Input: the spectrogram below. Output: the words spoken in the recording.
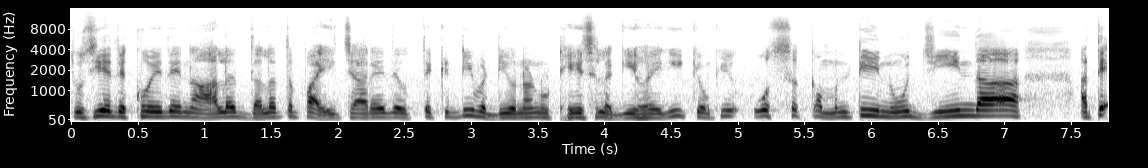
ਤੁਸੀਂ ਇਹ ਦੇਖੋ, ਇਹਦੇ ਨਾਲ ਦਲਿਤ ਭਾਈਚਾਰੇ ਦੇ ਉੱਤੇ ਕਿੱਡੀ ਵੱਡੀ ਉਹਨਾਂ ਨੂੰ ਠੇਸ ਲੱਗੀ ਹੋਏਗੀ, ਕਿਉਂਕਿ ਉਸ ਕਮਿਊਨਿਟੀ ਨੂੰ ਜੀਣ ਦਾ ਅਤੇ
